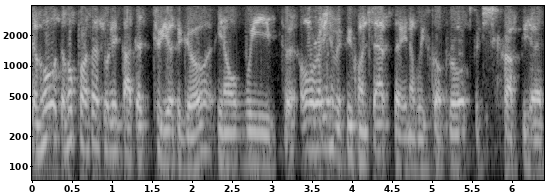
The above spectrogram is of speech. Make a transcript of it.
the whole the whole process really started two years ago. You know, we already have a few concepts. You know, we've got Bros, which is craft beer.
